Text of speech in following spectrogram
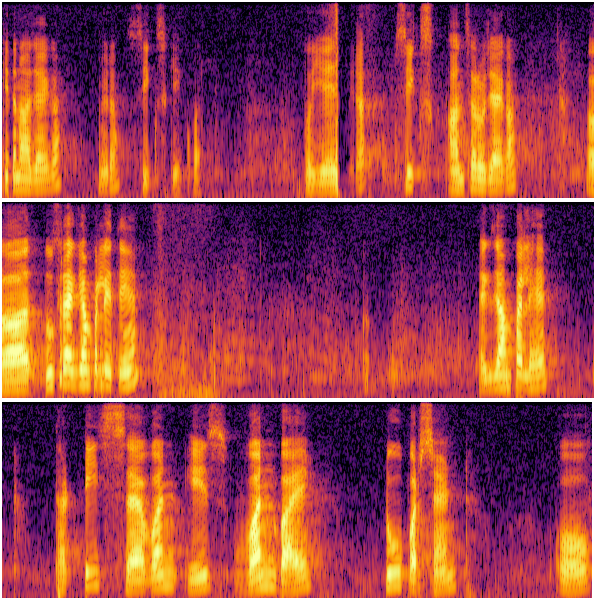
कितना आ जाएगा? मेरा सिक्स के इक्वल तो ये मेरा सिक्स आंसर हो जाएगा। आ, दूसरा एग्ज़ाम्पल लेते हैं। एग्ज़ाम्पल है thirty seven is one by two percent of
